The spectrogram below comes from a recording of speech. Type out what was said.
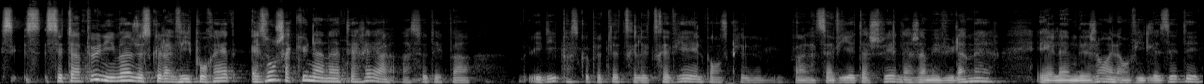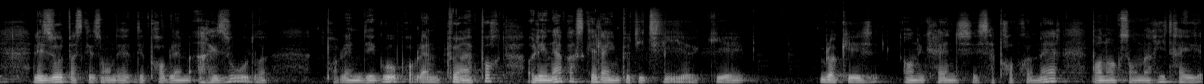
c'est un peu une image de ce que la vie pourrait être. Elles ont chacune un intérêt à, ce départ. Lydie, parce que peut-être elle est très vieille, elle pense que sa vie est achevée, elle n'a jamais vu la mer. Et elle aime des gens, elle a envie de les aider. Les autres, parce qu'elles ont des, problèmes à résoudre, problèmes d'ego, problèmes peu importe. Olena, parce qu'elle a une petite fille euh, qui est bloquée en Ukraine chez sa propre mère, pendant que son mari travaille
